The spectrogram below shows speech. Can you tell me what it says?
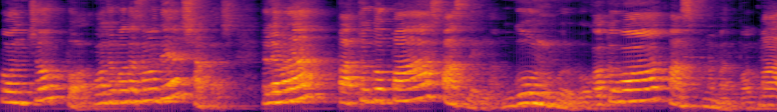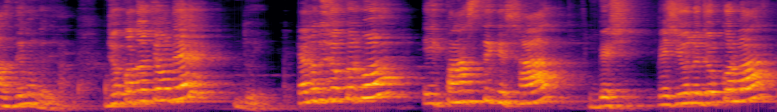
পঞ্চম পদ। পঞ্চম পদ আছে আমাদের সাতাশ। তাহলে আমরা পার্থক্য পাঁচ পাঁচ লিখলাম। গুণ করব। কত পদ? পাঁচ নাম্বার পদ। পাঁচ দিয়ে গুণ দিলাম। যোগ কত হচ্ছে আমাদের? দুই। কেন দুই যোগ করব? এই পাঁচ থেকে সাত বেশি। বেশি হলে যোগ করবা,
